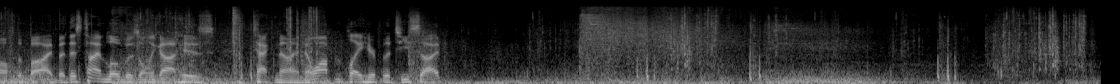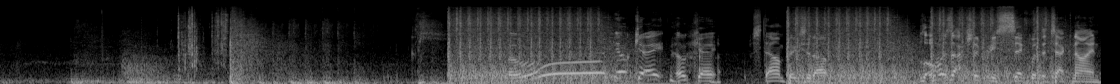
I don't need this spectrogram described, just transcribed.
off the buy. But this time Loba's only got his Tech 9. No op and play here for the T side. Oh, okay, okay. stavn picks it up. Loba's actually pretty sick with the Tech 9,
